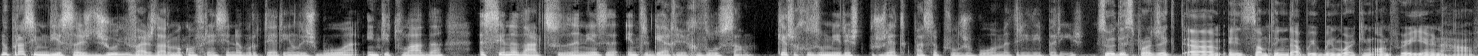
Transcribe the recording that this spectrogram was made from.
No próximo dia 6 de julho vais dar uma conferência na Brutéria, em Lisboa, intitulada A Cena da Arte Sudanesa entre Guerra e Revolução. Queres resumir este projeto que passa por Lisboa, Madrid e Paris? So this project um, is something that we've been working on for a year and a half.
